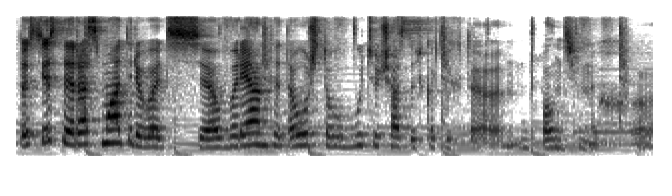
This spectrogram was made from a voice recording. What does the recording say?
То есть, если рассматривать варианты того, что вы будете участвовать в каких-то дополнительных э,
